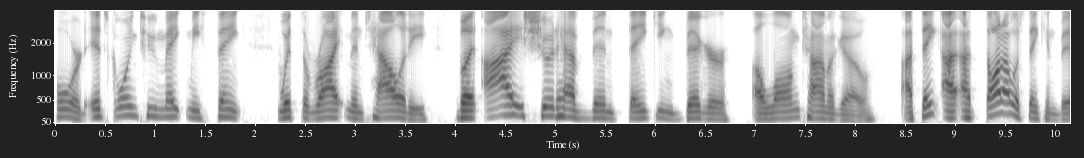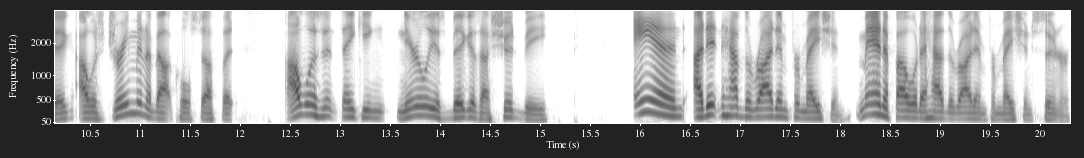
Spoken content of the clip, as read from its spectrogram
forward. It's going to make me think with the right mentality. But I should have been thinking bigger a long time ago. I think I, I thought I was thinking big. I was dreaming about cool stuff, but I wasn't thinking nearly as big as I should be. And I didn't have the right information. Man, if I would have had the right information sooner.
